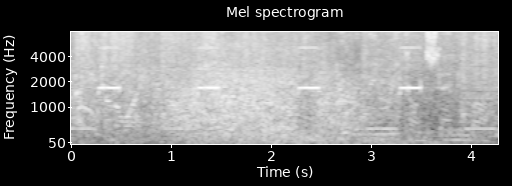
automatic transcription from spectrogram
package on the way. UAV recon standing by.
